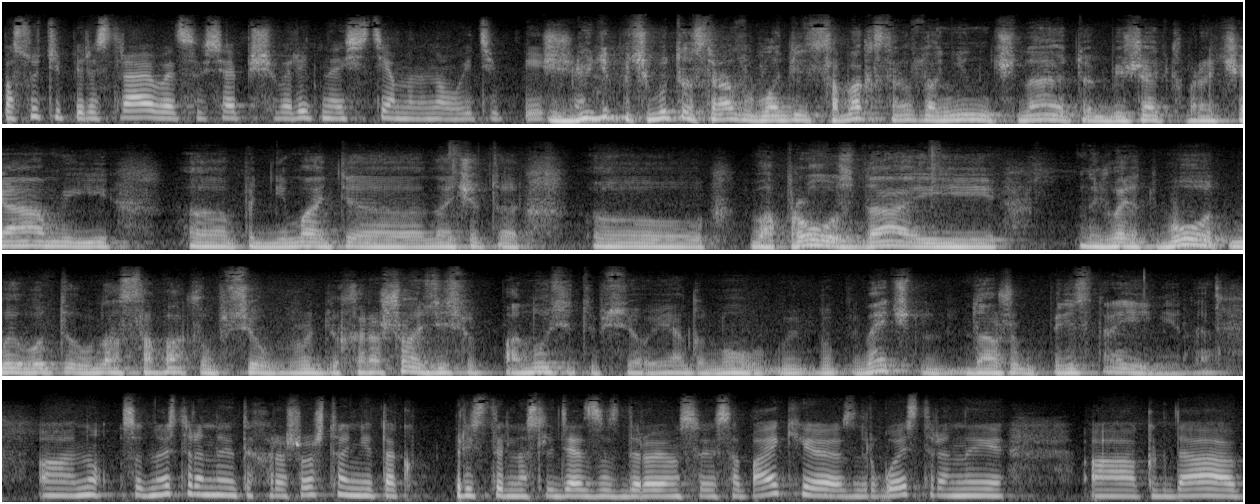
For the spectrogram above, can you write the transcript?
по сути, перестраивается вся пищеварительная система на новый тип пищи. Люди почему-то сразу, владельцы собак, сразу они начинают э, бежать к врачам и э, поднимать, э, значит, э, вопрос, да, и говорят, вот, мы вот, у нас собака все вроде хорошо, а здесь вот поносит и все. Я говорю, ну, вы, вы понимаете, что должно перестроение, да? А, ну, с одной стороны, это хорошо, что они так пристально следят за здоровьем своей собаки. С другой стороны, а, когда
